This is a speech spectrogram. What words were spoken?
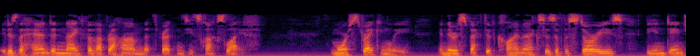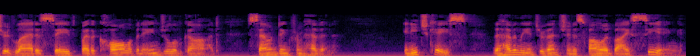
It is the hand and knife of Abraham that threatens Yitzchak's life. More strikingly, in the respective climaxes of the stories, the endangered lad is saved by the call of an angel of God, sounding from heaven. In each case, the heavenly intervention is followed by seeing,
